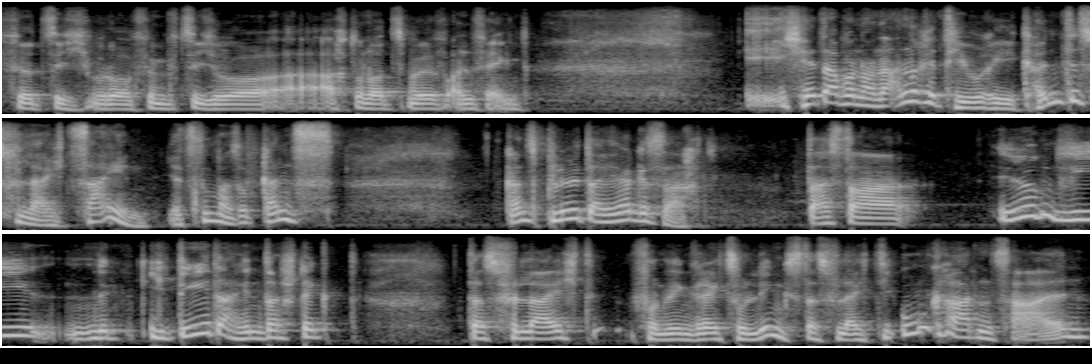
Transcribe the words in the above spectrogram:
40 oder 50 oder 812 anfängt. Ich hätte aber noch eine andere Theorie. Könnte es vielleicht sein, jetzt nur mal so ganz, ganz blöd dahergesagt, dass da irgendwie eine Idee dahinter steckt, dass vielleicht von wegen rechts und links, dass vielleicht die ungeraden Zahlen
